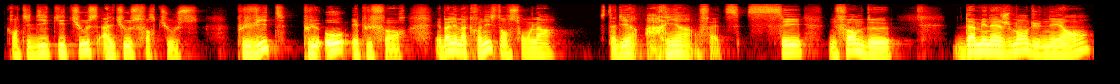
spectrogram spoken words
quand il dit: «Quitius, altius, fortius», plus vite, plus haut et plus fort. Et ben, les macronistes en sont là, c'est-à-dire à rien en fait. c'est une forme de d'aménagement du néant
